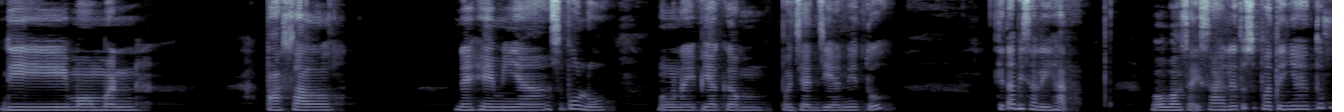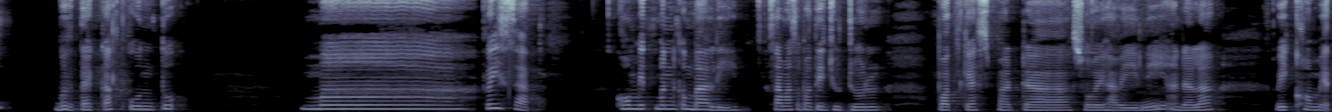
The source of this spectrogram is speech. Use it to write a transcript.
di momen pasal Nehemia 10 mengenai piagam perjanjian itu, kita bisa lihat bahwa bangsa Israel itu sepertinya itu bertekad untuk meriset komitmen kembali. Sama seperti judul podcast pada sore hari ini adalah recommit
